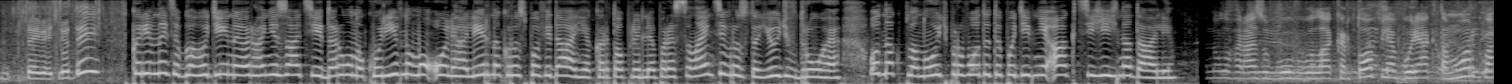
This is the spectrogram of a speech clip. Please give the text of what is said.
109 людей. Керівниця благодійної організації Дарунок у Рівному Ольга Лірник розповідає, картоплю для переселенців роздають вдруге. Однак планують проводити подібні акції й надалі. Минулого разу була картопля, буряк та морква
